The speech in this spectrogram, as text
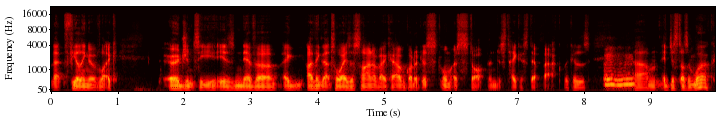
that feeling of like urgency is never i think that's always a sign of okay i've got to just almost stop and just take a step back because mm-hmm. um, it just doesn't work.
